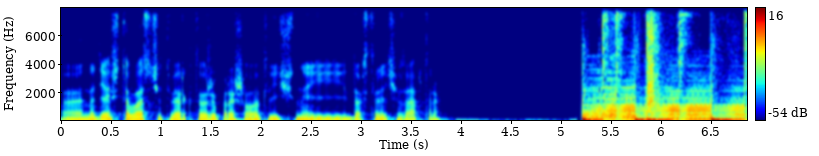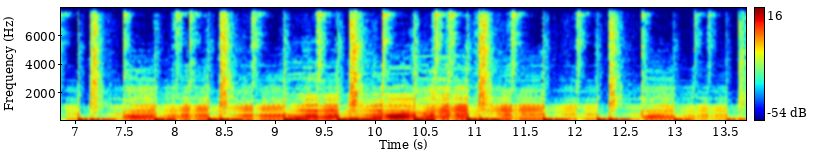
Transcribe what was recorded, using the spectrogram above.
Э, надеюсь, что у вас четверг тоже прошел отлично, и до встречи завтра. Thank you.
